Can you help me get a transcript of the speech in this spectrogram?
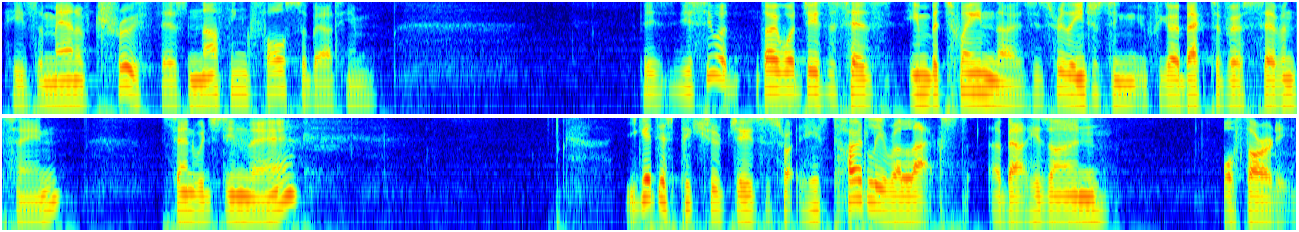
He's the man of truth. There's nothing false about him. You see what though what Jesus says in between those? It's really interesting if we go back to verse 17, sandwiched in there. You get this picture of Jesus, right? He's totally relaxed about his own authority,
